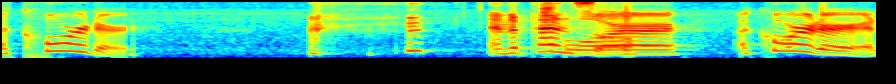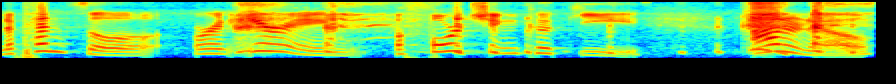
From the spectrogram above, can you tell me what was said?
a quarter And a pencil. or a quarter and a pencil or an earring, a fortune cookie. I don't know.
